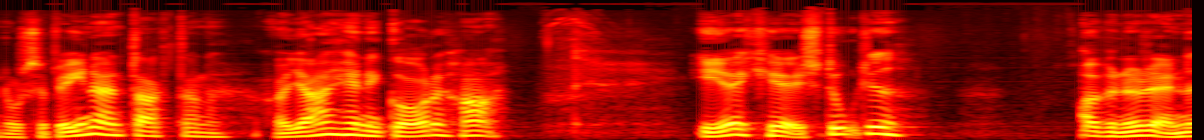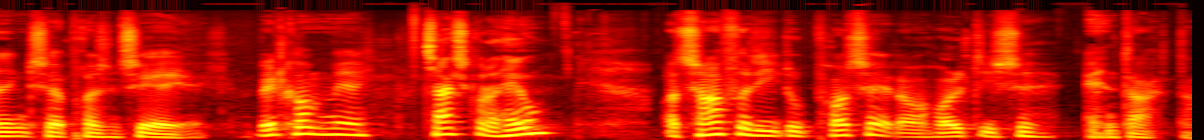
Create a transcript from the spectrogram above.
notabeneandagterne, og jeg, Henning Gorte, har Erik her i studiet, og benytter anledningen til at præsentere Erik. Velkommen, Erik. Tak skal du have. Og tak, fordi du påsatte at holde disse andagter.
